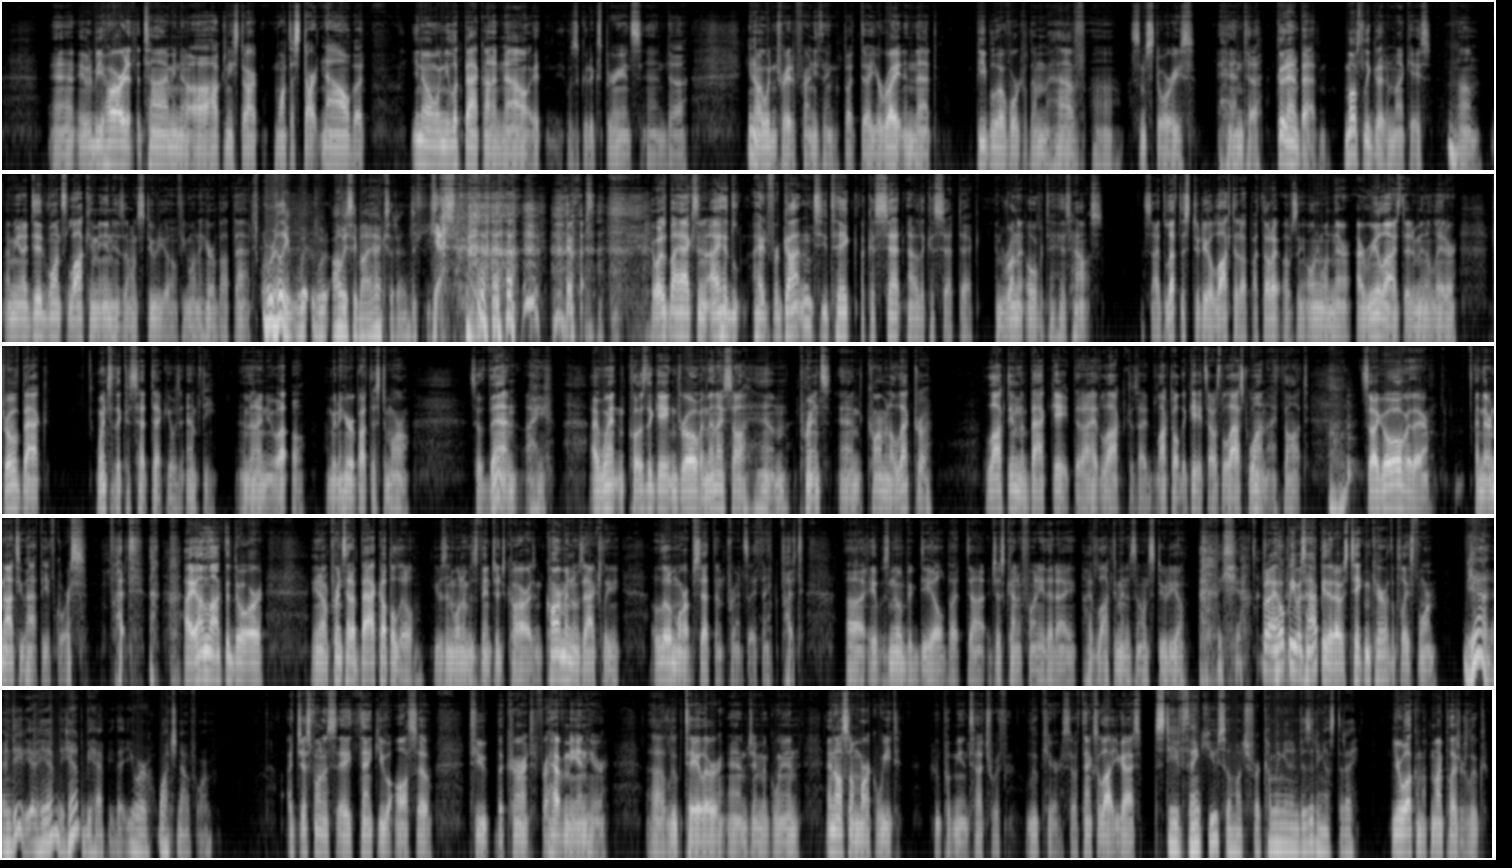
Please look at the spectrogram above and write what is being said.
and it would be hard at the time. You know, uh, how can he start? Want to start now, but you know, when you look back on it now, it, it was a good experience, and uh, you know, I wouldn't trade it for anything. But uh, you're right in that people who have worked with him have uh, some stories, and uh, good and bad. Mostly good in my case. Mm-hmm. Um, I mean, I did once lock him in his own studio. If you want to hear about that, Really, w- w- obviously by accident. yes, it, was, it was by accident. I had I had forgotten to take a cassette out of the cassette deck and run it over to his house. So I'd left the studio, locked it up. I thought I, I was the only one there. I realized it a minute later. Drove back, went to the cassette deck. It was empty, and then I knew, uh oh, I'm going to hear about this tomorrow. So then I I went and closed the gate and drove, and then I saw him, Prince, and Carmen Electra locked in the back gate that I had locked because I had locked all the gates. I was the last one, I thought. So I go over there, and they're not too happy, of course. But I unlock the door, you know, Prince had to back up a little. He was in one of his vintage cars, and Carmen was actually a little more upset than Prince, I think. But uh, it was no big deal. But uh, just kind of funny that I had locked him in his own studio. yeah. But I hope he was happy that I was taking care of the place for him. Yeah, indeed. Yeah, he had, he had to be happy that you were watching out for him. I just want to say thank you also to The Current for having me in here. Uh, Luke Taylor and Jim McGuinn, and also Mark Wheat, who put me in touch with Luke here. So thanks a lot, you guys. Steve, thank you so much for coming in and visiting us today. You're welcome. My pleasure, Luke.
